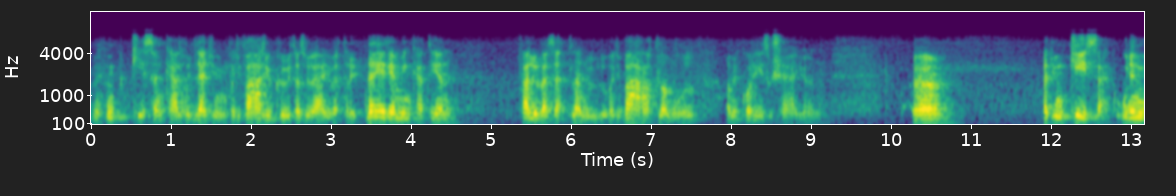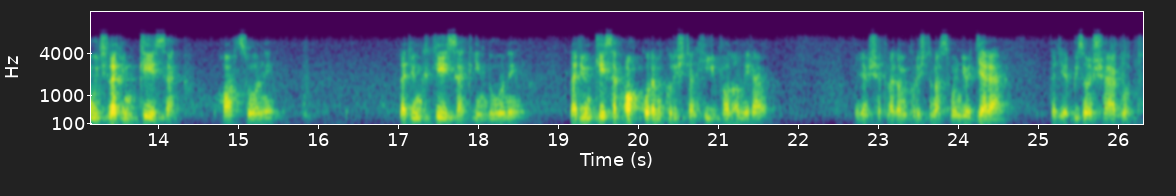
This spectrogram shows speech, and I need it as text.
nekünk készen kell, hogy legyünk, hogy várjuk őt az ő eljövetelét. Ne érjen minket ilyen felövezetlenül, vagy váratlanul, amikor Jézus eljön. Legyünk készek, ugyanúgy legyünk készek harcolni, legyünk készek indulni, legyünk készek akkor, amikor Isten hív valamire, vagy esetleg amikor Isten azt mondja, hogy gyere, tegyél bizonyságot,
